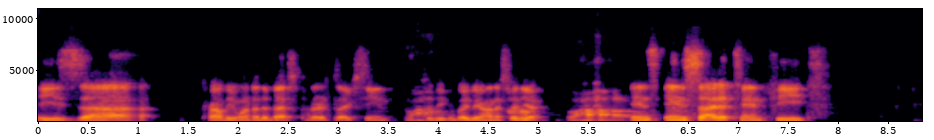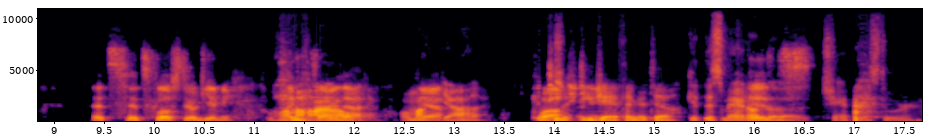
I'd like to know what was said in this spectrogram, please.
He's uh probably one of the best putters I've seen, to be completely honest with you. Wow. In, inside of ten feet, it's it's close to a gimme. I can tell Wow. you that. Oh my Yeah. god. Could Well, teach I mean- DJ a thing or two. Get this man on the Champions Tour.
